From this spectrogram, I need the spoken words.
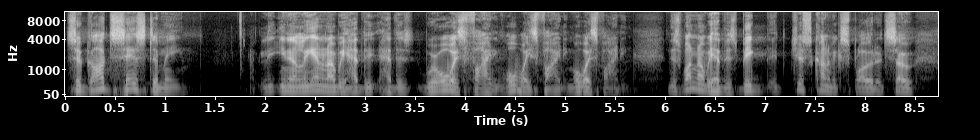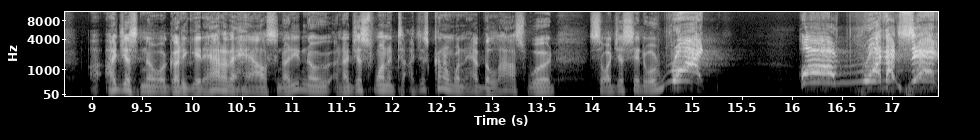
So God says to me, you know, Leanne and I, we had, the, had this, we're always fighting, always fighting, always fighting. This one night we had this big, it just kind of exploded. So I just know I got to get out of the house, and I didn't know, and I just wanted to, I just kind of wanted to have the last word. So I just said to her, Right! Oh, right, that's it!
